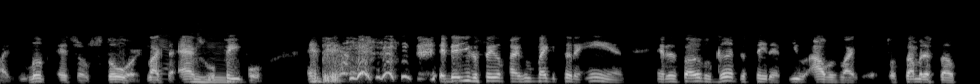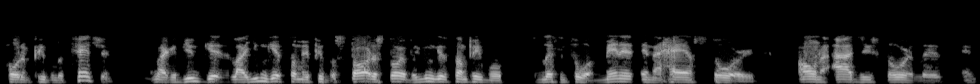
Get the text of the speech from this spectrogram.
like looked at your story, like the actual Mhm. people, and then and then you can see like who make it to the end. And so it was good to see that you. I was like, for some of the stuff, holding people attention. Like if you get like you can get so many people start a story, but you can get some people to listen to a minute and a half story on an IG story list and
